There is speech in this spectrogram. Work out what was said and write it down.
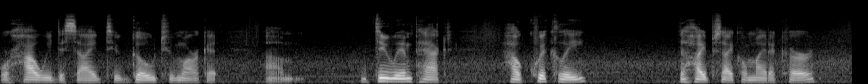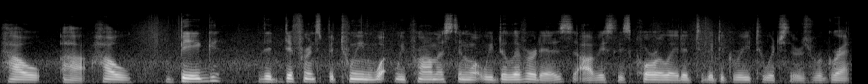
or how we decide to go to market, um, do impact how quickly the hype cycle might occur, how, uh, how big the difference between what we promised and what we delivered is. Obviously, is correlated to the degree to which there's regret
